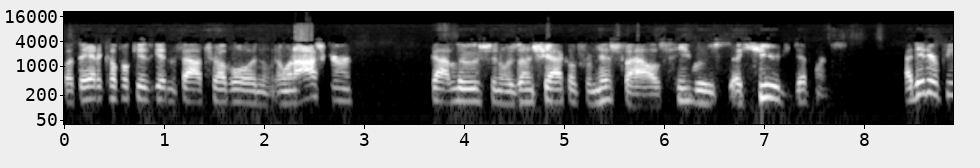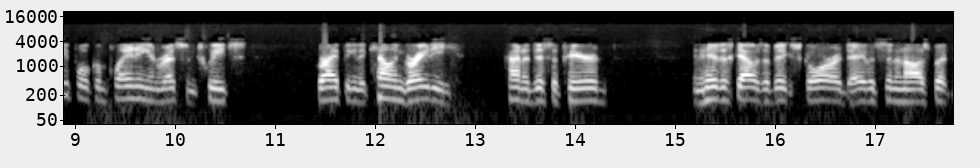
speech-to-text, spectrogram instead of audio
But they had a couple kids get in foul trouble, and, and when Oscar got loose and was unshackled from his fouls, he was a huge difference. I did hear people complaining and read some tweets griping that Kellan Grady kind of disappeared. And here this guy was a big scorer, Davidson and all but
